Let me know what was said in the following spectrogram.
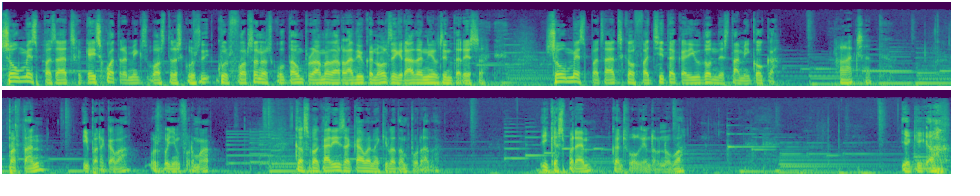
Sou més pesats que aquells quatre amics vostres que us, que us forcen a escoltar un programa de ràdio que no els agrada ni els interessa. Sou més pesats que el fatxita que diu «D'on està mi coca?». Relaxa't. Per tant, i per acabar, us vull informar que els becaris acaben aquí la temporada i que esperem que ens vulguin renovar. I aquí acaba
